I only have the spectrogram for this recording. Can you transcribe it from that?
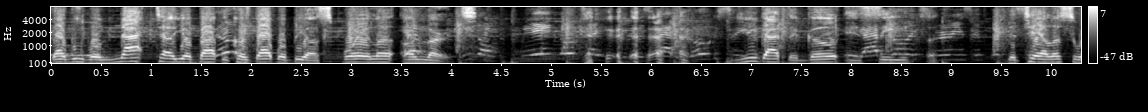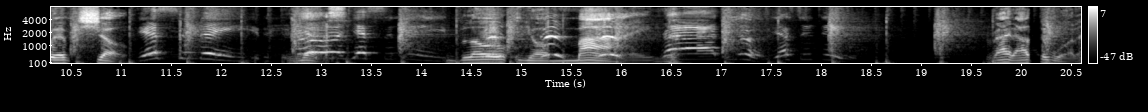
that we will not tell you about because that will be a spoiler alert. don't, we ain't gonna tell you. You gotta go to see You it. got to go and see uh, experience it for the. Taylor Swift show. Yes, indeed. Yes. Oh, yes, indeed. Blow your mind. Right out the water.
